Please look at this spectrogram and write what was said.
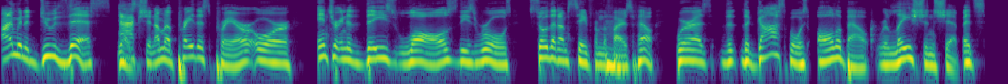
i'm going to do this Yes. action i'm going to pray this prayer or enter into these laws these rules so that i'm saved from the Mhm. fires of hell Whereas the, the gospel is all about relationship. It's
